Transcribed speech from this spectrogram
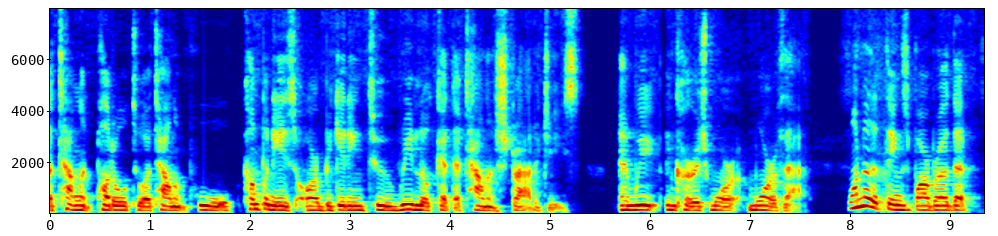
a talent puddle to a talent pool, companies are beginning to relook at their talent strategies. And we encourage more, more of that. One of the things, Barbara, that,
